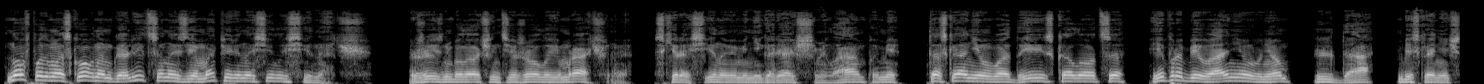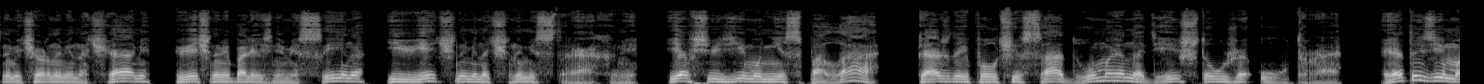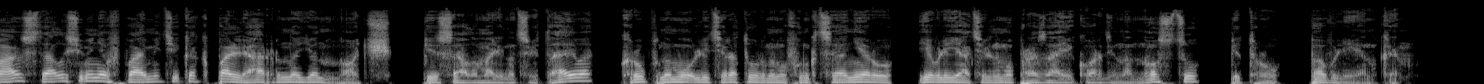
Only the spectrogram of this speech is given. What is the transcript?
Но в подмосковном Голицыно зима переносилась иначе. Жизнь была очень тяжелая и мрачная, с керосиновыми негорящими лампами, тасканием воды из колодца и пробиванием в нем льда, бесконечными черными ночами, вечными болезнями сына и вечными ночными страхами. Я всю зиму не спала, каждые полчаса думая, надеясь, что уже утро. Эта зима осталась у меня в памяти, как полярная ночь, писала Марина Цветаева крупному литературному функционеру и влиятельному прозаику-орденоносцу Петру Павленко.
